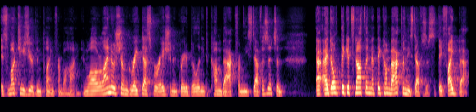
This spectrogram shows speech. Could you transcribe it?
is much easier than playing from behind. And while Orlando's shown great desperation and great ability to come back from these deficits, and I don't think it's nothing that they come back from these deficits, that they fight back.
